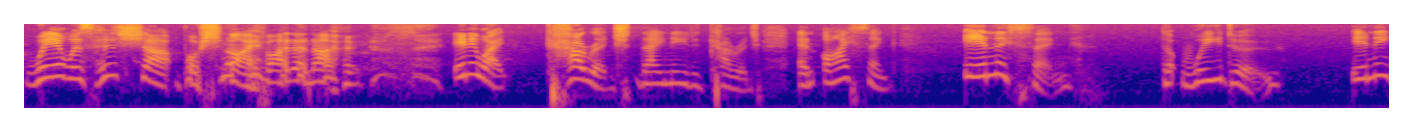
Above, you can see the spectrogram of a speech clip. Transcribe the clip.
Where was his sharp bush knife? I don't know. Anyway, courage. They needed courage. And I think anything that we do, any,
